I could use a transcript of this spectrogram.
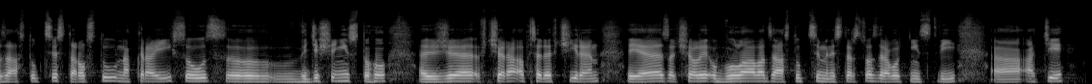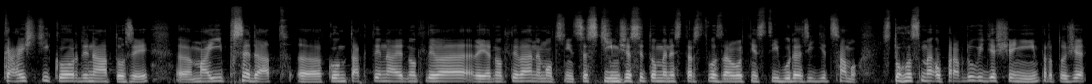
zástupci starostů na krajích jsou z, eh, vyděšeni z toho, že včera a předevčírem je začali obvolávat zástupci ministerstva zdravotnictví a, a ti krajští koordinátoři eh, mají předat eh, kontakty na jednotlivé, jednotlivé nemocnice s tím, že si to ministerstvo zdravotnictví bude řídit samo. Z toho jsme opravdu vyděšení, protože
